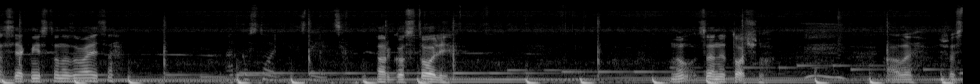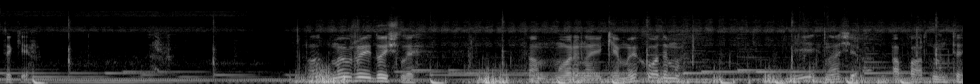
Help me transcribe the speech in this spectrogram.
Ще раз як місто називається? Аркостолі, здається. Аргостолі. Ну, це не точно. Але щось таке. От ми вже і дійшли. Там море, на яке ми ходимо. І наші апартменти.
